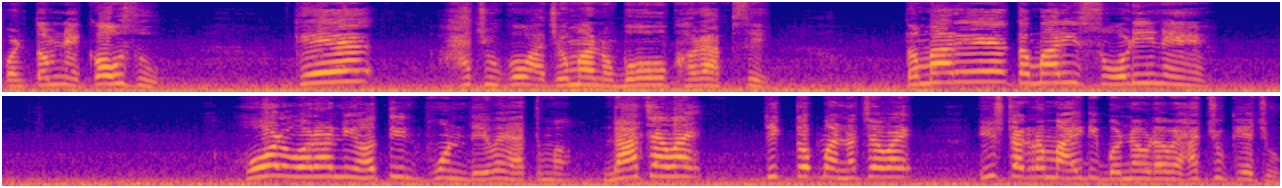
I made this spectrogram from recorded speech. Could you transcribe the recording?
પણ તમને કહું છું કે સાચું કહું આ જમાનો બહુ ખરાબ છે. તમારે તમારી સોડીને હોળ વરાની હતી ફોન દેવાય હાથમાં. નાચાવાય ટિકટોકમાં નચાવાય ઇન્સ્ટાગ્રામમાં આઈડી બનાવડાવાય સાચું કેજો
